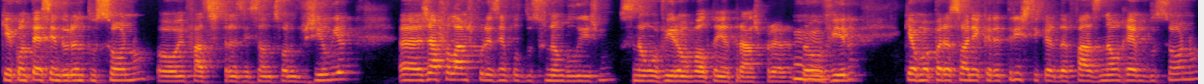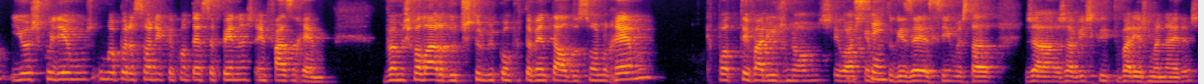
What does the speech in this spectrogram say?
que acontecem durante o sono ou em fases de transição de sono-vigília. Uh, já falámos, por exemplo, do sonambulismo, se não ouviram, voltem atrás para, uhum. para ouvir, que é uma parassónia característica da fase não REM do sono, e hoje escolhemos uma parassónia que acontece apenas em fase REM. Vamos falar do distúrbio comportamental do sono REM, que pode ter vários nomes, eu acho Sim. que em português é assim, mas está, já, já vi escrito de várias maneiras,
